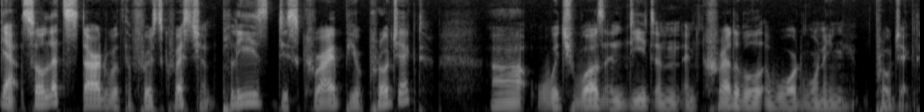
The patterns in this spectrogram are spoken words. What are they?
yeah so let's start with the first question. Please describe your project uh, which was indeed an incredible award-winning project.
